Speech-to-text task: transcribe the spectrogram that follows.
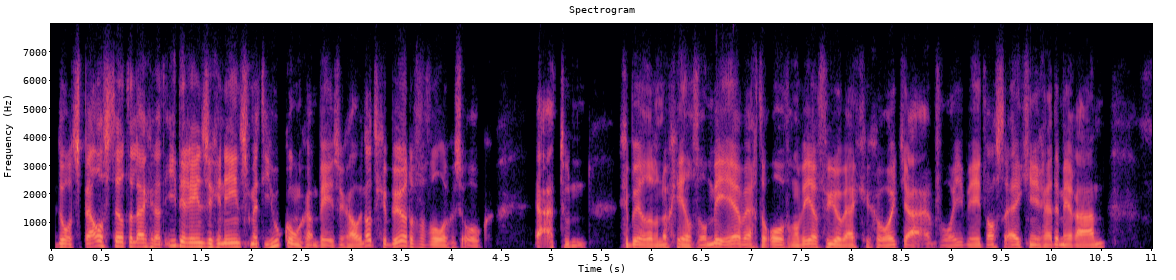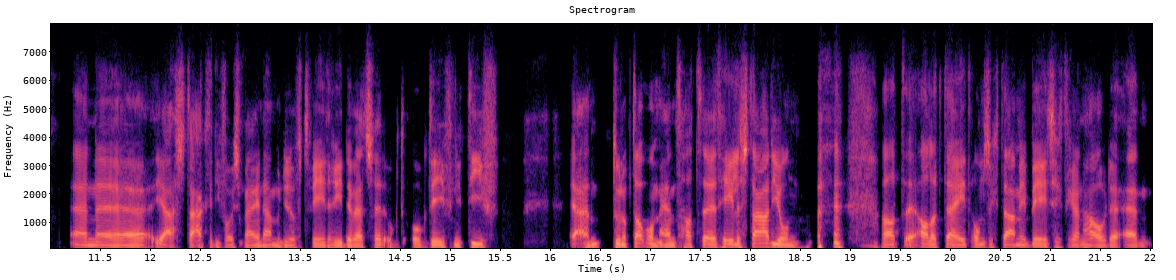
door het spel stil te leggen dat iedereen zich ineens met die hoek kon gaan bezighouden. Dat gebeurde vervolgens ook. Ja, toen gebeurde er nog heel veel meer. Werd er over en weer vuurwerk gegooid. Ja, en voor je weet was er eigenlijk geen redden meer aan. En uh, ja, staakte die volgens mij na een minuut of twee, drie de wedstrijd ook, ook definitief. Ja, en toen op dat moment had het hele stadion had eh, alle tijd om zich daarmee bezig te gaan houden. En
